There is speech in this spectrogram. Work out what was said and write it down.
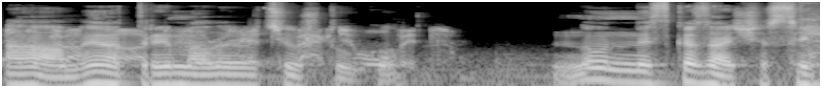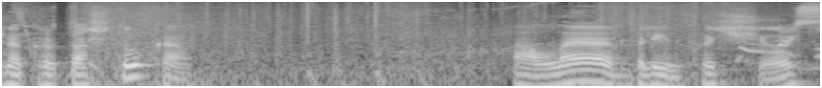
Ага, the ми отримали цю штуку. Ну, не сказати, що сильно крута штука. Але, блін, хоч щось.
